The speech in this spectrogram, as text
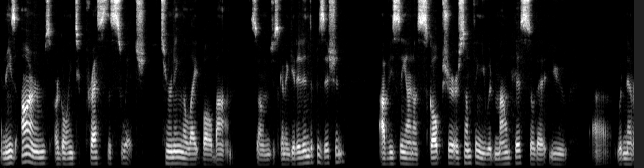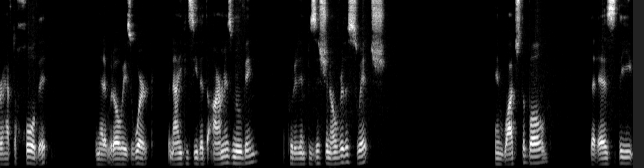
And these arms are going to press the switch, turning the light bulb on. So I'm just going to get it into position. Obviously on a sculpture or something you would mount this so that you uh, would never have to hold it and that it would always work. But now you can see that the arm is moving. I put it in position over the switch and watch the bulb that as the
